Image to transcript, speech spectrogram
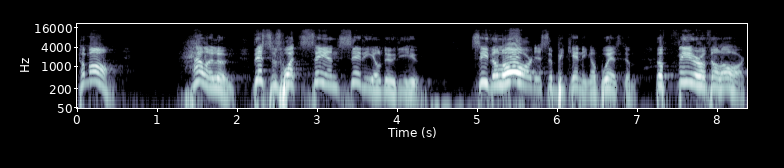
Come on, Hallelujah! This is what Sin City will do to you. See, the Lord is the beginning of wisdom, the fear of the Lord.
